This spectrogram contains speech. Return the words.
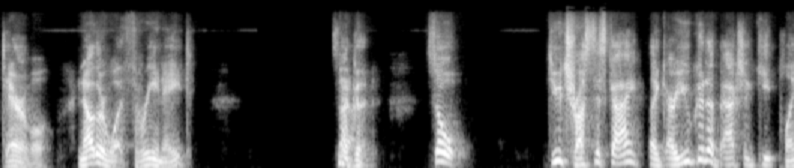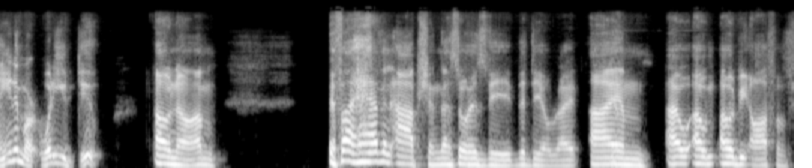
terrible. Now they're what, three and eight? It's not yeah. good. So, do you trust this guy? Like, are you going to actually keep playing him, or what do you do? Oh no, I'm. If I have an option, that's always the the deal, right? I yeah. am. I, I, I would be off of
